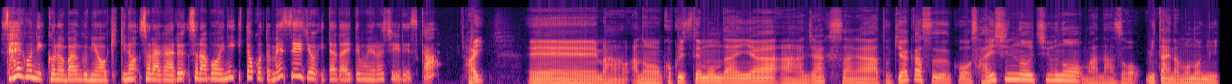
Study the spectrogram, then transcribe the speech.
最後にこの番組をお聞きの空がある空ボーイに一言メッセージをいただいてもよろしいですか？はい。えー、まあ、あの、国立天文台や JAXA が解き明かす、こう、最新の宇宙の、まあ、謎みたいなものに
